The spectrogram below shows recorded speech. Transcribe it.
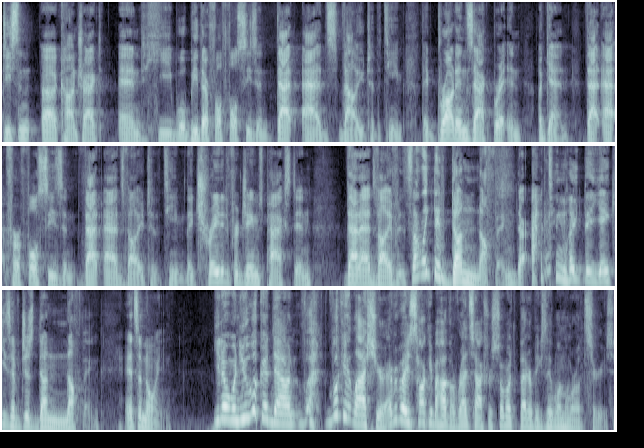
decent uh, contract and he will be there for a full season. That adds value to the team. They brought in Zach Britton again. That add, for a full season. That adds value to the team. They traded for James Paxton. That adds value. It's not like they've done nothing. They're acting like the Yankees have just done nothing. And it's annoying. You know, when you look at down, look at last year. Everybody's talking about how the Red Sox were so much better because they won the World Series,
